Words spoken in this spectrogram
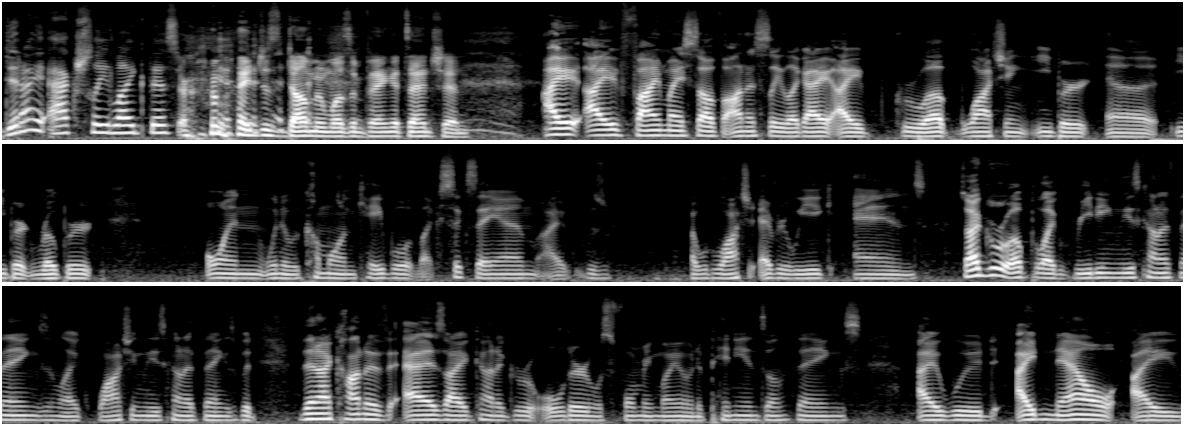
did I actually like this, or am I just dumb and wasn't paying attention? I I find myself honestly like I I grew up watching Ebert uh Ebert and Roeper on when it would come on cable at like 6 a.m. I was I would watch it every week and so I grew up like reading these kind of things and like watching these kind of things but then I kind of as I kind of grew older and was forming my own opinions on things I would I now I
